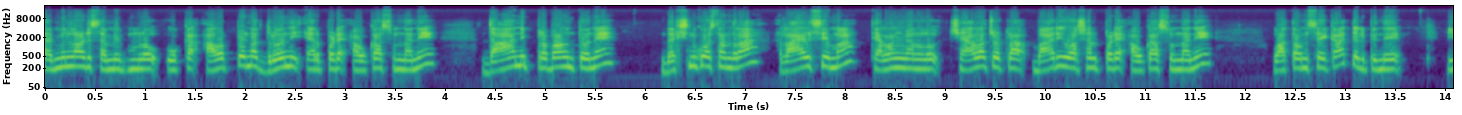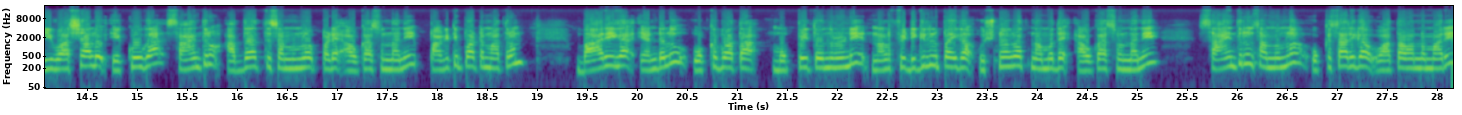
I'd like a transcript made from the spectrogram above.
తమిళనాడు సమీపంలో ఒక అల్పపీడన ద్రోణి ఏర్పడే అవకాశం ఉందని దాని ప్రభావంతోనే దక్షిణ కోస్తాంధ్ర రాయలసీమ తెలంగాణలో చాలా చోట్ల భారీ వర్షాలు పడే అవకాశం ఉందని వాతావరణ శాఖ తెలిపింది. ఈ వర్షాలు ఎక్కువగా సాయంత్రం అర్ధరాత్రి సమయంలో పడే అవకాశం ఉందని పగటిపాట మాత్రం భారీగా ఎండలు ఉక్కపోత ముప్పై తొమ్మిది నుండి నలభై డిగ్రీల పైగా ఉష్ణోగ్రత నమోదే అవకాశం ఉందని సాయంత్రం సమయంలో ఒక్కసారిగా వాతావరణం మారి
